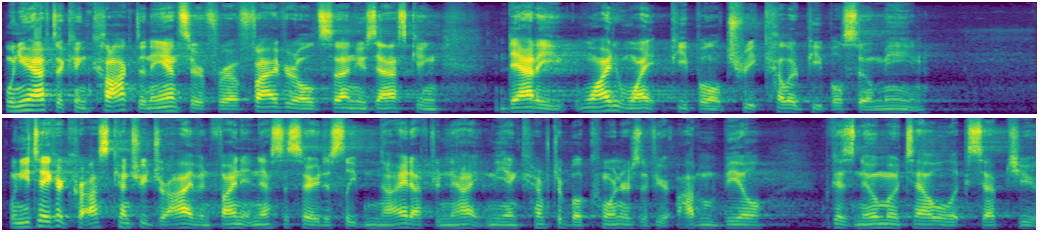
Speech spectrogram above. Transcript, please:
When you have to concoct an answer for a five year old son who's asking, Daddy, why do white people treat colored people so mean? When you take a cross country drive and find it necessary to sleep night after night in the uncomfortable corners of your automobile because no motel will accept you.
